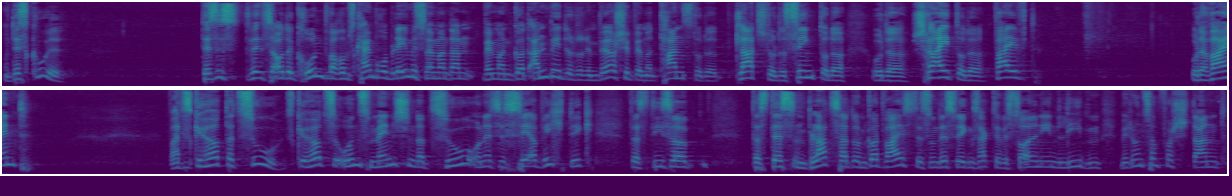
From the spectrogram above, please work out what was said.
Und das ist cool. Das ist, das ist auch der Grund, warum es kein Problem ist, wenn man dann, wenn man Gott anbetet oder im Worship, wenn man tanzt oder klatscht oder singt oder, oder schreit oder pfeift oder weint. Weil es gehört dazu. Es gehört zu uns Menschen dazu und es ist sehr wichtig, dass dieser, dass das einen Platz hat und Gott weiß das und deswegen sagt er, wir sollen ihn lieben mit unserem Verstand,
